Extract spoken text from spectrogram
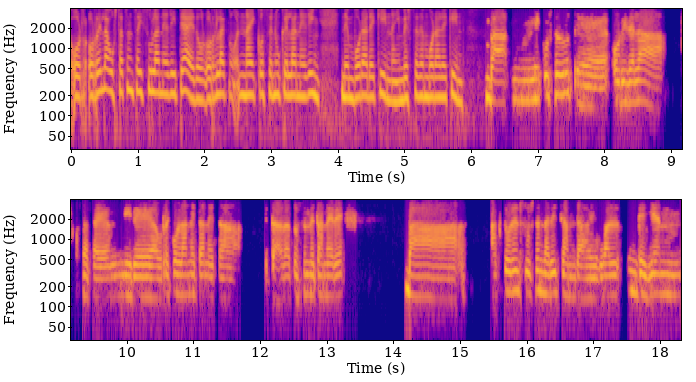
horrela gustatzen zaizu lan egitea, edo horrela nahiko zenuke lan egin denborarekin, hainbeste denborarekin? Ba, nik uste dut e, hori dela, oza, nire aurreko lanetan eta eta datozenetan ere, ba, aktoren zuzen da, igual gehien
